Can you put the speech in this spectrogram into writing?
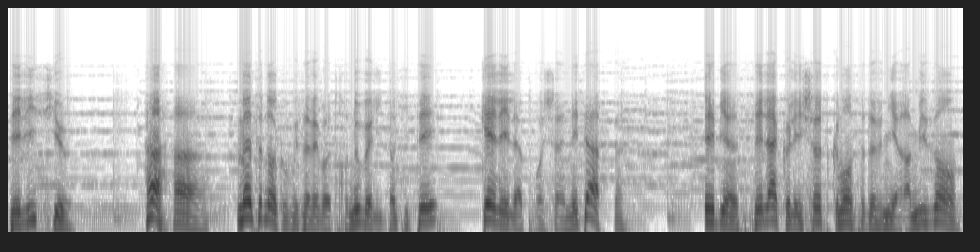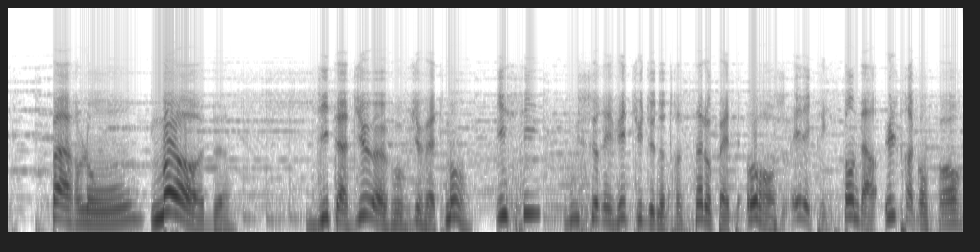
délicieux. Ha ha Maintenant que vous avez votre nouvelle identité, quelle est la prochaine étape? Eh bien, c'est là que les choses commencent à devenir amusantes. Parlons mode Dites adieu à vos vieux vêtements. Ici, vous serez vêtu de notre salopette orange électrique standard ultra confort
